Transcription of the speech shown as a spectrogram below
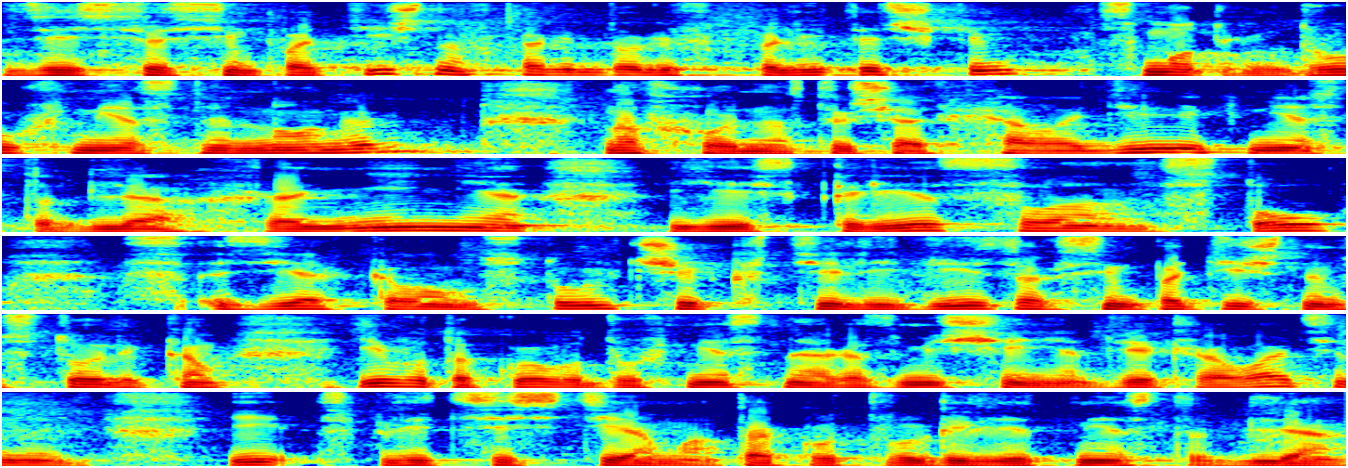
Здесь все симпатично в коридоре, в плиточке. Смотрим двухместный номер. На входе нас встречает холодильник, место для хранения. Есть кресло, стол с зеркалом, стульчик, телевизор с симпатичным столиком. И вот такое вот двухместное размещение. Две кровати и сплит-система. Так вот выглядит место для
